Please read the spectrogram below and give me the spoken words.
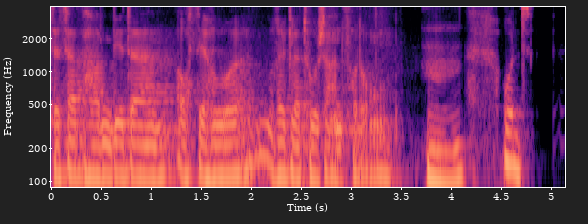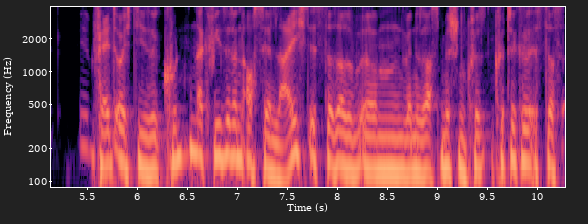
deshalb haben wir da auch sehr hohe regulatorische Anforderungen. Mhm. Und Fällt euch diese Kundenakquise dann auch sehr leicht? Ist das also, ähm, wenn du sagst Mission Critical, ist das,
